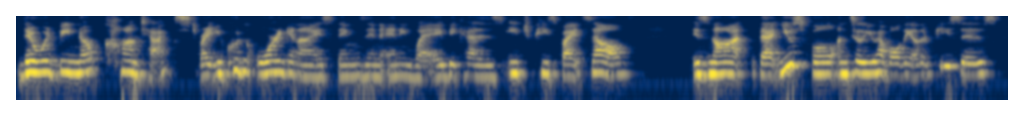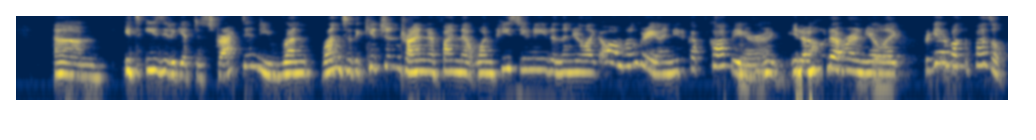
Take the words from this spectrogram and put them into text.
There would be no context, right? You couldn't organize things in any way because each piece by itself is not that useful until you have all the other pieces um, it's easy to get distracted. You run run to the kitchen trying to find that one piece you need, and then you're like, "Oh, I'm hungry. I need a cup of coffee," or mm-hmm. you know, whatever. And you're like, "Forget about the puzzle."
